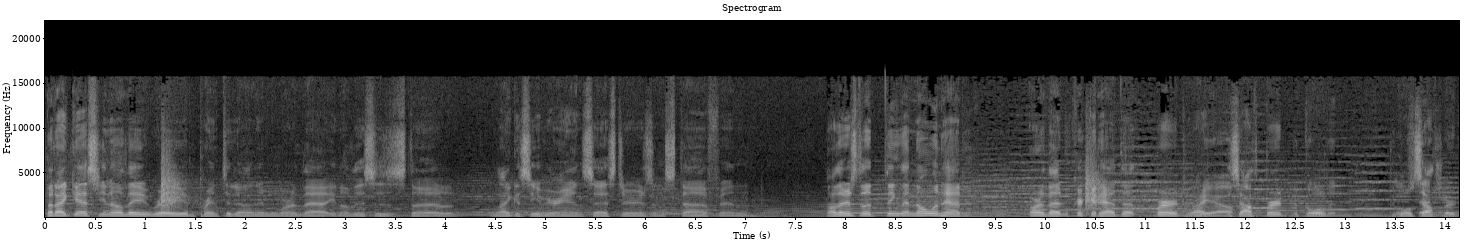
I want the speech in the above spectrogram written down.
But I guess, you know, they really imprinted on him or that, you know, this is the legacy of your ancestors and stuff. And oh, there's the thing that Nolan had, or that Cricket had, that bird, right? Yeah. The South bird? The golden, The gold South bird?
